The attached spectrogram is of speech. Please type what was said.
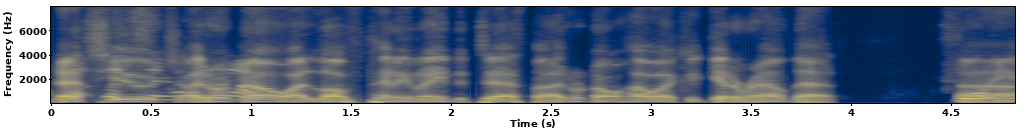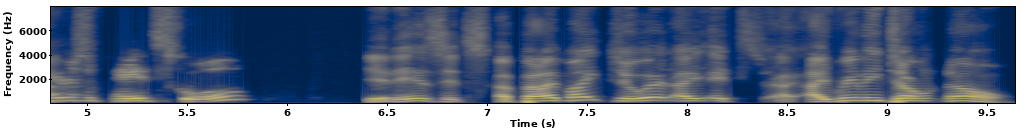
that's huge. I don't not? know. I love Penny Lane to death, but I don't know how I could get around that. Four Uh, years of paid school. It is. It's. uh, But I might do it. I. It's. I- I really don't know.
